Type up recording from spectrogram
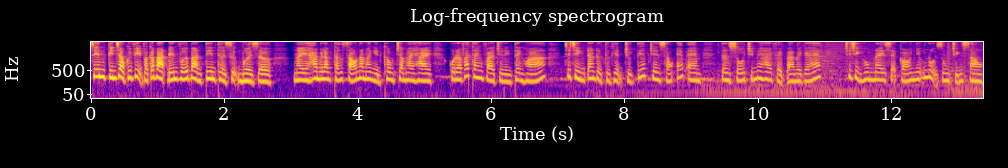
Xin kính chào quý vị và các bạn đến với bản tin thời sự 10 giờ ngày 25 tháng 6 năm 2022 của Đài Phát thanh và Truyền hình Thanh Hóa. Chương trình đang được thực hiện trực tiếp trên sóng FM tần số 92,3 MHz. Chương trình hôm nay sẽ có những nội dung chính sau.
